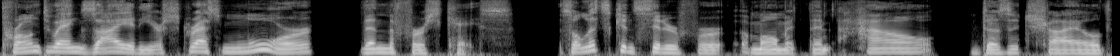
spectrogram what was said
prone to anxiety or stress more than the first case. So let's consider for a moment then how does a child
